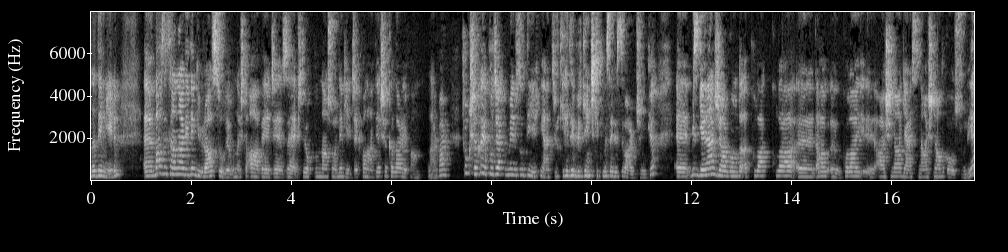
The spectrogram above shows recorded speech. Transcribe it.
da demeyelim. Ee, bazı insanlar dediğim gibi rahatsız oluyor buna işte A, B, C, Z işte yok bundan sonra ne gelecek falan diye şakalar yapanlar var. Çok şaka yapılacak bir mevzu değil. Yani Türkiye'de bir gençlik meselesi var çünkü. Ee, biz genel jargonda kulak kulağa e, daha e, kolay e, aşina gelsin, aşinalık olsun diye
